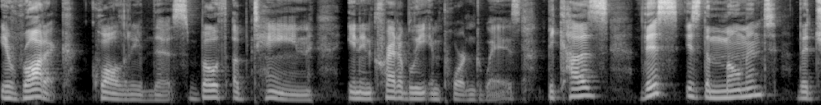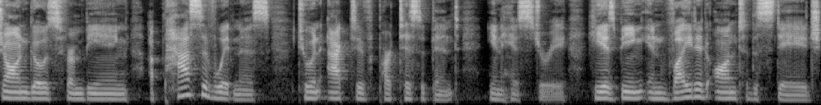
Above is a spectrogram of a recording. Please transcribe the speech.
erotic quality of this both obtain in incredibly important ways because this is the moment that John goes from being a passive witness to an active participant in history. He is being invited onto the stage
